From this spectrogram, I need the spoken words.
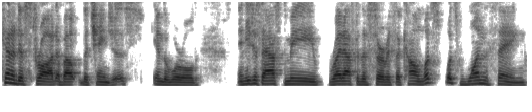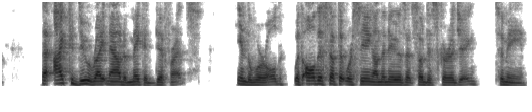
kind of distraught about the changes in the world. And he just asked me right after the service, Collin, what's what's one thing that I could do right now to make a difference? In the world with all this stuff that we're seeing on the news that's so discouraging to me.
